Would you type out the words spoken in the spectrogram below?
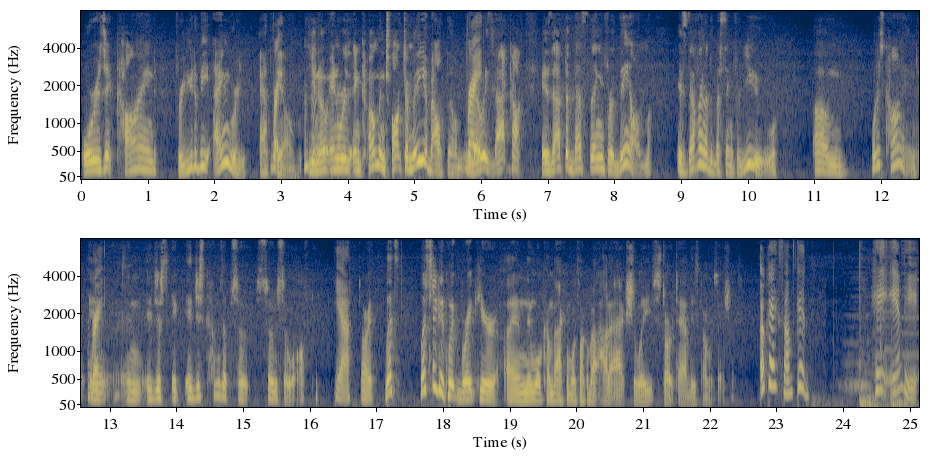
or is it kind for you to be angry at Right. them you know and re- and come and talk to me about them you Right. know is that ki- is that the best thing for them? It's definitely not the best thing for you. Um what is kind? And- Right. and, it just it, it just comes up so so so often. Yeah. all right. Let's let's take a quick break here and then we'll come back and we'll talk about how to actually start to have these conversations. Okay, sounds good. Hey, Andy,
